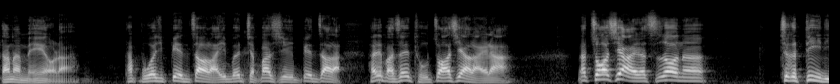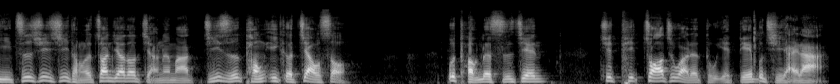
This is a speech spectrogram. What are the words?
当然没有啦，他不会去变造啦，也不会假把戏变造啦，他就把这些图抓下来啦。那抓下来的时候呢，这个地理资讯系统的专家都讲了嘛，即使是同一个教授。不同的时间去贴抓出来的图也叠不起来啦，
